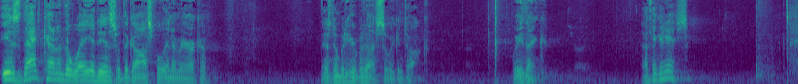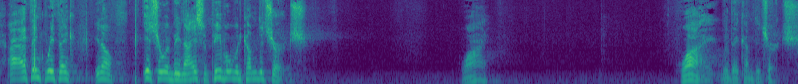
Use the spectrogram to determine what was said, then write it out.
is that kind of the way it is with the gospel in America? There's nobody here but us, so we can talk. What do you think? I think it is. I think we think, you know, it sure would be nice if people would come to church. Why? Why would they come to church?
